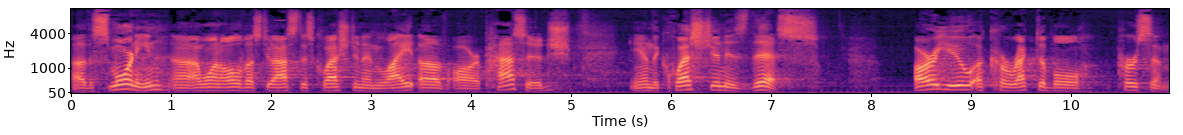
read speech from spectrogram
Uh, this morning, uh, I want all of us to ask this question in light of our passage. And the question is this Are you a correctable person?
